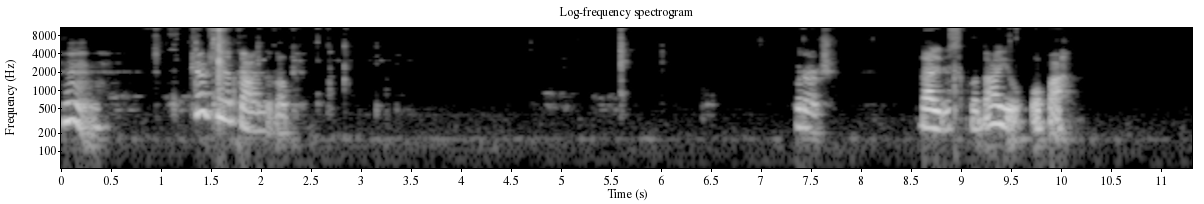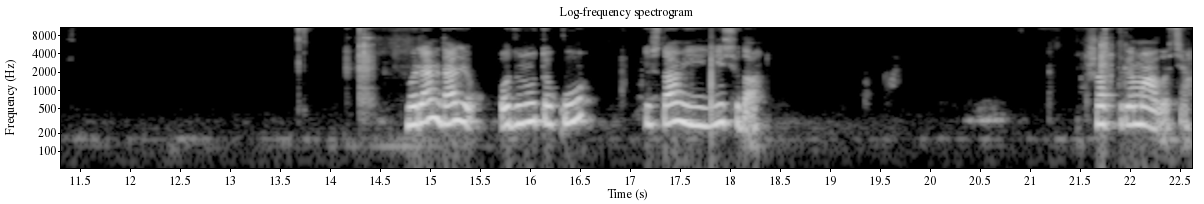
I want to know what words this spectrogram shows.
Хм. Чим все неправильно роблю? Коротше. Далі складаю. Опа. Беремо далі одну таку і ставимо її сюди. Щоб трималося.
